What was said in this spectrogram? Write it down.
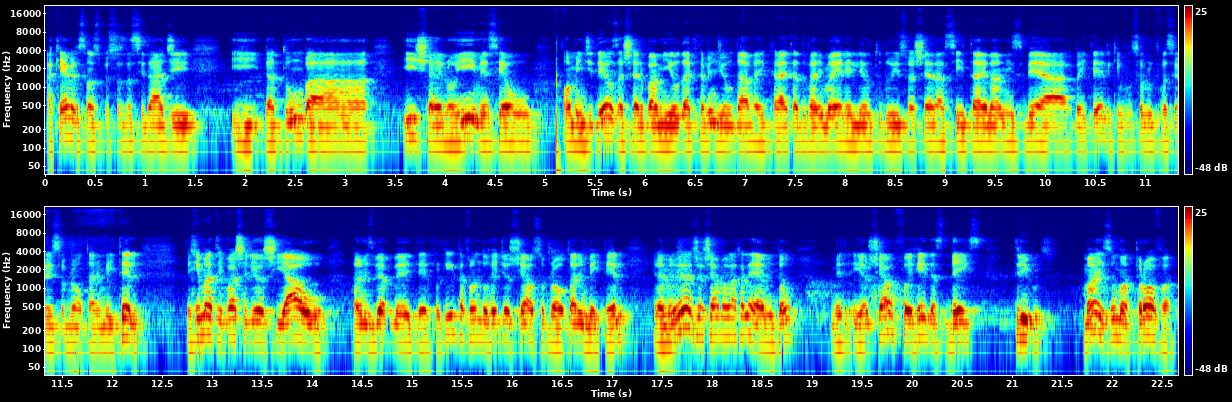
Akever, são as pessoas da cidade e da tumba. Isha, Elohim, esse é o homem de Deus. Asher Bam Yehuda, que está vindo de Yehuda, vai Kraita do Varimai. Ele leu tudo isso. Asher Asita, Elam Isbeach, Beitel, sobre o que você vê sobre o altar em Beitel. Por que está falando do rei de Yoshiao sobre o altar em Beitel? Então, Yoshiao foi rei das dez tribos. Mais uma prova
